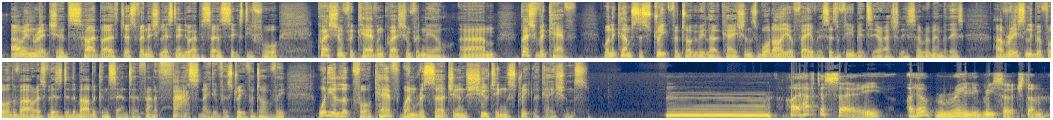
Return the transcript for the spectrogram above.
Owen Richards. Hi, both. Just finished listening to episode 64. Question for Kev and question for Neil. Um, question for Kev. When it comes to street photography locations, what are your favourites? There's a few bits here, actually, so remember these. I've recently, before the virus, visited the Barbican Centre. Found it fascinating for street photography. What do you look for, Kev, when researching and shooting street locations? Hmm, I have to say, I don't really research them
